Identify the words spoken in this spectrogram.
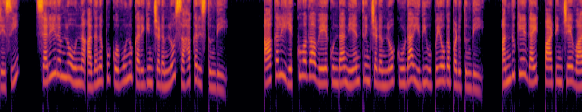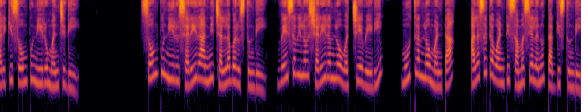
చేసి శరీరంలో ఉన్న అదనపు కొవ్వును కరిగించడంలో సహకరిస్తుంది. ఆకలి ఎక్కువగా వేయకుండా నియంత్రించడంలో కూడా ఇది ఉపయోగపడుతుంది. అందుకే డైట్ పాటించే వారికి సోంపు నీరు మంచిది. సోంపు నీరు శరీరాన్ని చల్లబరుస్తుంది. వేసవిలో శరీరంలో వచ్చే వేడి మూత్రంలో మంట అలసట వంటి సమస్యలను తగ్గిస్తుంది.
